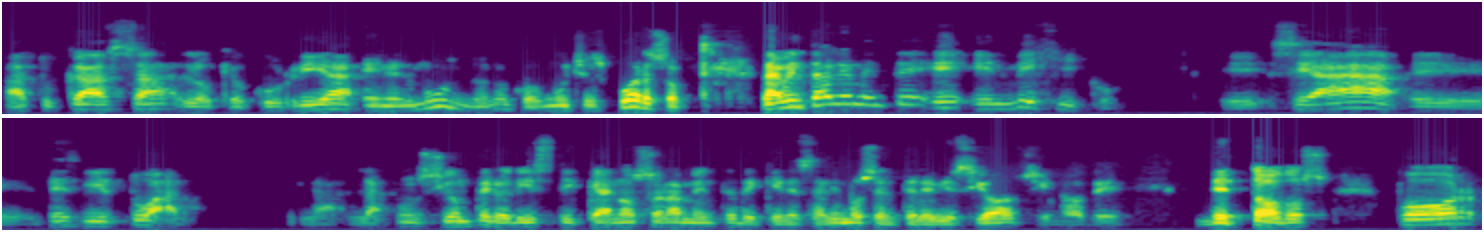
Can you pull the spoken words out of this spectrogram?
a tu casa lo que ocurría en el mundo, ¿no? Con mucho esfuerzo. Lamentablemente en México, eh, se ha eh, desvirtuado la, función periodística, no solamente de quienes salimos en televisión, sino de, de todos, por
